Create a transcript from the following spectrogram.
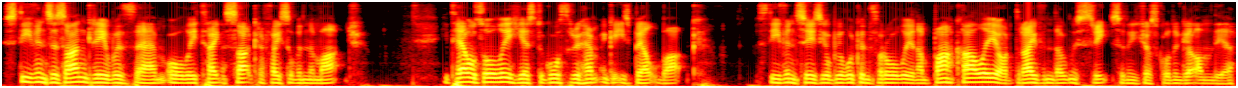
Stevens is angry with um, Ole trying to sacrifice him in the match. He tells Ole he has to go through him to get his belt back. Stevens says he'll be looking for Ole in a back alley or driving down the streets and he's just going to get him there.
